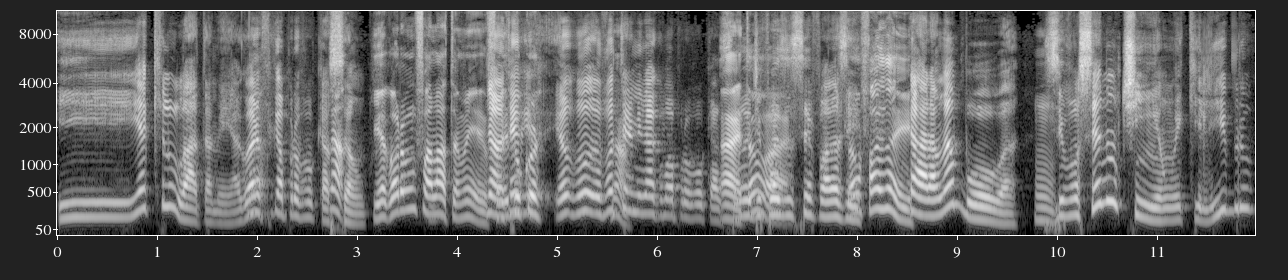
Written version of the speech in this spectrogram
E, e aquilo lá também. Agora fica a provocação. Não, e agora vamos falar também. Eu Não, tem eu vou, eu vou Não. terminar com uma provocação Ah, então e depois vai. você fala assim. Então faz aí. Cara, na boa, Hum. se você não tinha um equilíbrio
